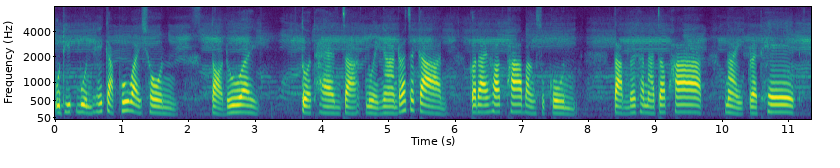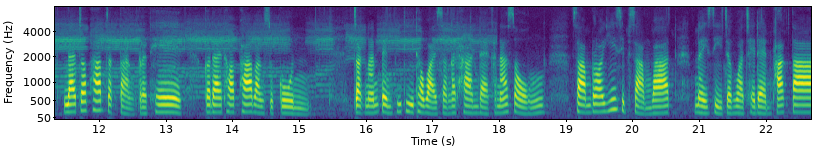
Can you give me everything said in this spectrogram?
อุทิศบุญให้กับผู้วายชน ต่อด้วย ตัวแทนจากหน่วยงานราชการ ก็ได้ทอดผ้าบางสุกุล ตามด้วยคณะเจ้าภาพในประเทศ และเจ้าภาพจากต่างประเทศ ก็ได้ทอดผ้าบางสุกุล จากนั้นเป็นพิธีถวายสังฆทานแด่คณะสงฆ์ 323 วัด ใน 4 จังหวัดชายแดนภาคใต้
